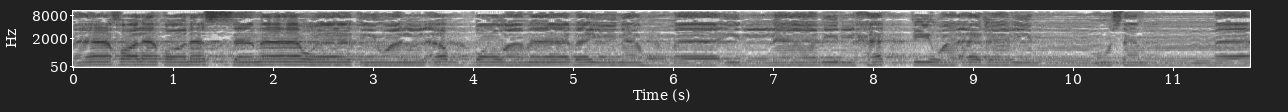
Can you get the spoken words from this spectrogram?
ما خلقنا السماوات والأرض وما بينهما إلا بالحق وأجل مسمى.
